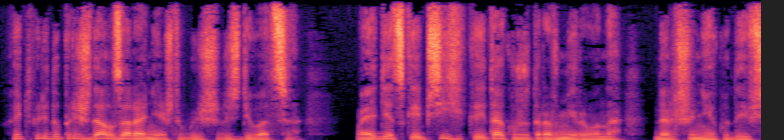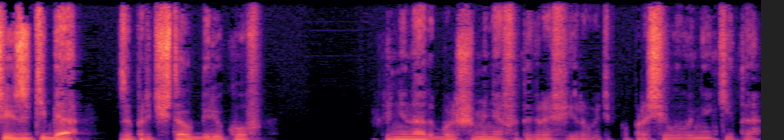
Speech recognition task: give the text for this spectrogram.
Хоть предупреждал заранее, что будешь раздеваться. Моя детская психика и так уже травмирована. Дальше некуда, и все из-за тебя, — запричитал Бирюков. — Только не надо больше меня фотографировать, — попросил его Никита.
